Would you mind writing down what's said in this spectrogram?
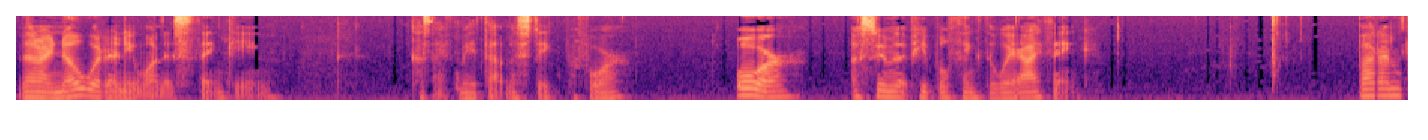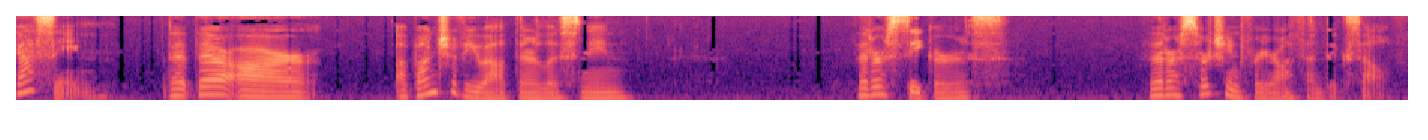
that I know what anyone is thinking, because I've made that mistake before, or assume that people think the way I think. But I'm guessing that there are a bunch of you out there listening that are seekers, that are searching for your authentic self.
